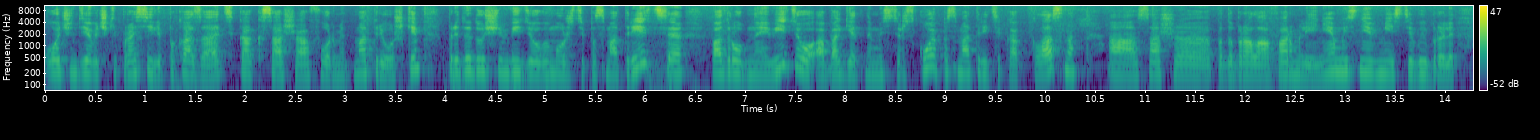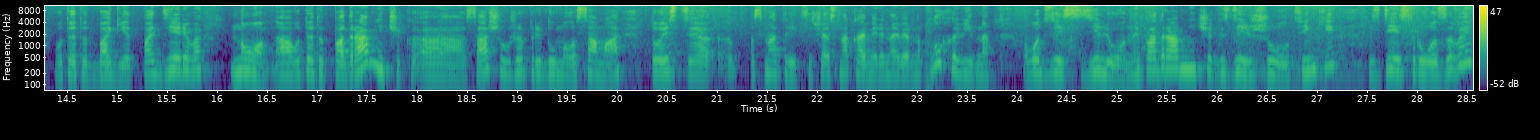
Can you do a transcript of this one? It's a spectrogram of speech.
очень девочки просили показать, как Саша оформит матрешки. В предыдущем видео вы можете посмотреть э, подробное видео о багетной мастерской. Посмотрите, как классно а, Саша подобрала оформление. Мы с ней вместе выбрали вот этот багет под дерево. Но а, вот этот подрамничек Саша уже придумала сама. То есть, э, посмотрите, сейчас на камере, наверное, плохо видно. Вот здесь зеленый подрамничек, здесь желтенький здесь розовый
